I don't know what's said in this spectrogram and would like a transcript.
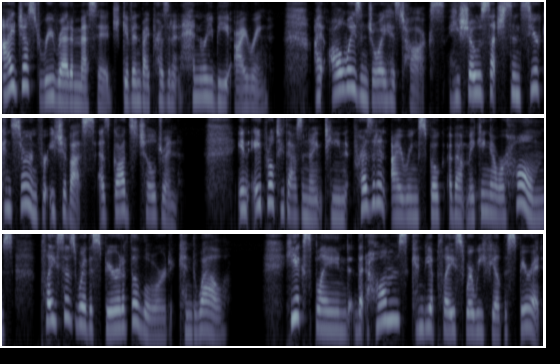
I just reread a message given by President Henry B. Eyring. I always enjoy his talks. He shows such sincere concern for each of us as God's children. In April 2019, President Eyring spoke about making our homes places where the Spirit of the Lord can dwell. He explained that homes can be a place where we feel the Spirit,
